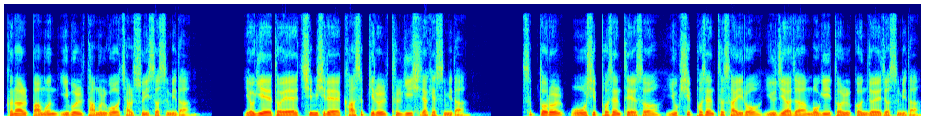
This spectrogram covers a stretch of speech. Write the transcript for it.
그날 밤은 입을 다물고 잘 수 있었습니다. 여기에 더해 침실에 가습기를 틀기 시작했습니다. 습도를 50%에서 60% 사이로 유지하자 목이 덜 건조해졌습니다.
